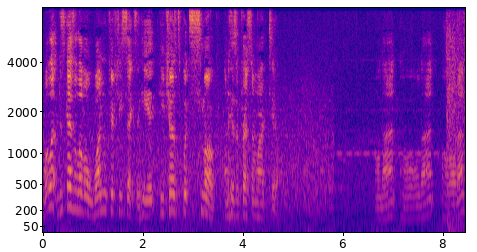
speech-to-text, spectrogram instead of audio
Well, this guy's a level 156, and he he chose to put smoke on his Oppressor Mark II. Hold on, hold on, hold on.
